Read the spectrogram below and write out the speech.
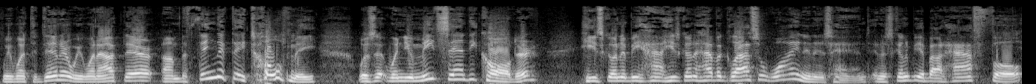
We went to dinner, we went out there. Um, the thing that they told me was that when you meet Sandy Calder, he's going to be ha- he's going to have a glass of wine in his hand, and it's going to be about half full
